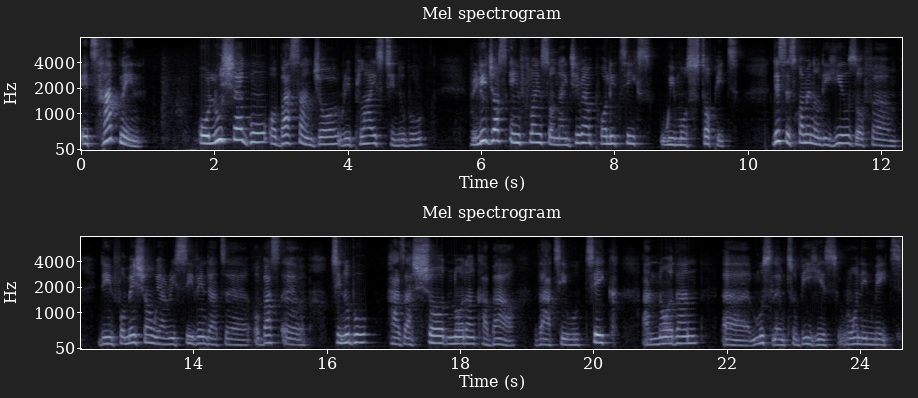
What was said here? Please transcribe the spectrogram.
It's happening. Olusegun Obasanjo replies to Tinubu, religious influence on Nigerian politics, we must stop it. This is coming on the heels of um, the information we are receiving that uh, Obas uh, Tinubu has assured Northern Cabal that he will take a Northern uh, Muslim to be his running mate.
